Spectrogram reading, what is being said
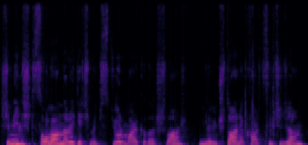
Şimdi ilişkisi olanlara geçmek istiyorum arkadaşlar. Yine 3 tane kart seçeceğim.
